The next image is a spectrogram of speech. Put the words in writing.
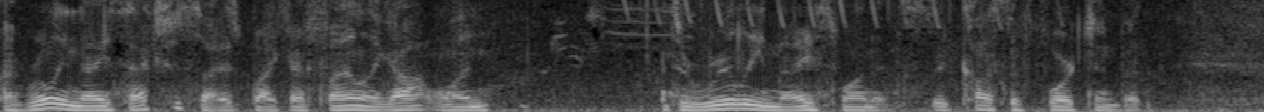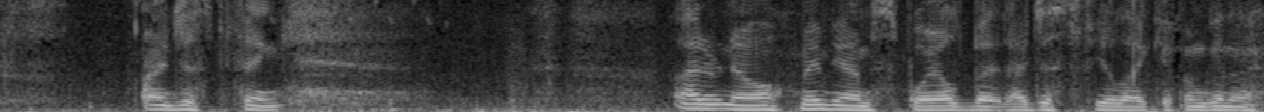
a really nice exercise bike. I finally got one. It's a really nice one. It's it cost a fortune, but I just think I don't know. Maybe I'm spoiled, but I just feel like if I'm gonna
